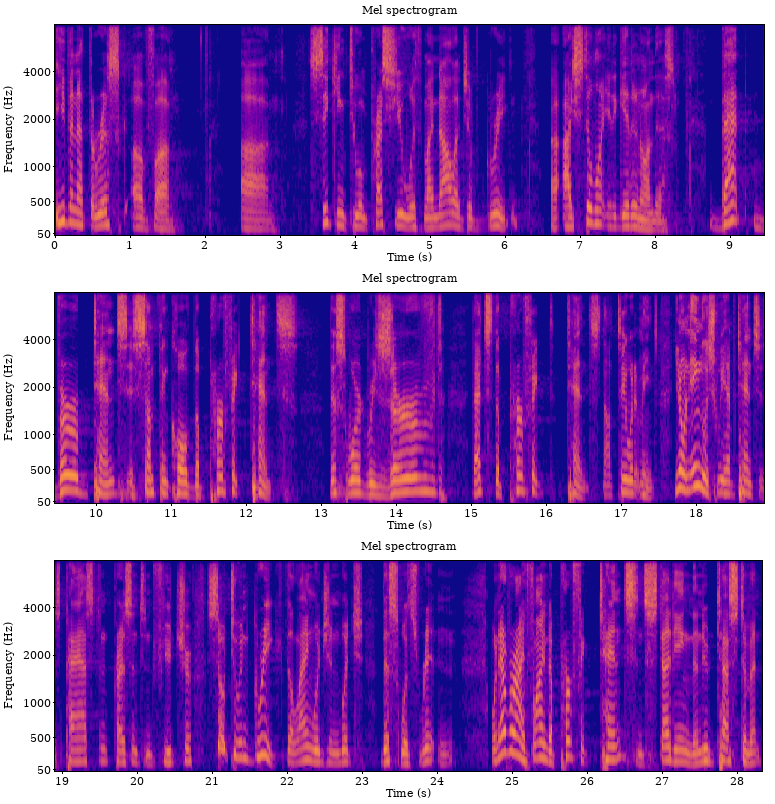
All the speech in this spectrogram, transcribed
even at the risk of uh, uh, seeking to impress you with my knowledge of Greek, uh, I still want you to get in on this that verb tense is something called the perfect tense. This word reserved, that's the perfect tense. I'll tell you what it means. You know, in English, we have tenses past and present and future. So, too, in Greek, the language in which this was written. Whenever I find a perfect tense in studying the New Testament,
